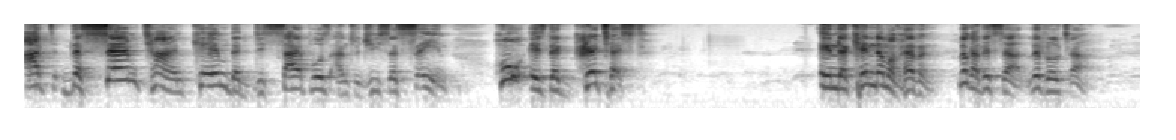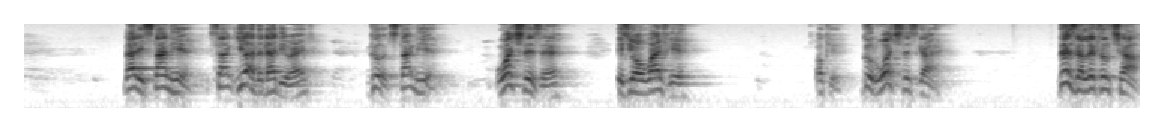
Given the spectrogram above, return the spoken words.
At the same time came the disciples unto Jesus, saying, Who is the greatest in the kingdom of heaven? Look at this child, little child. Daddy, stand here. Stand. You are the daddy, right? Good. Stand here. Watch this, eh? Is your wife here? Okay, good. Watch this guy. This is a little child.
